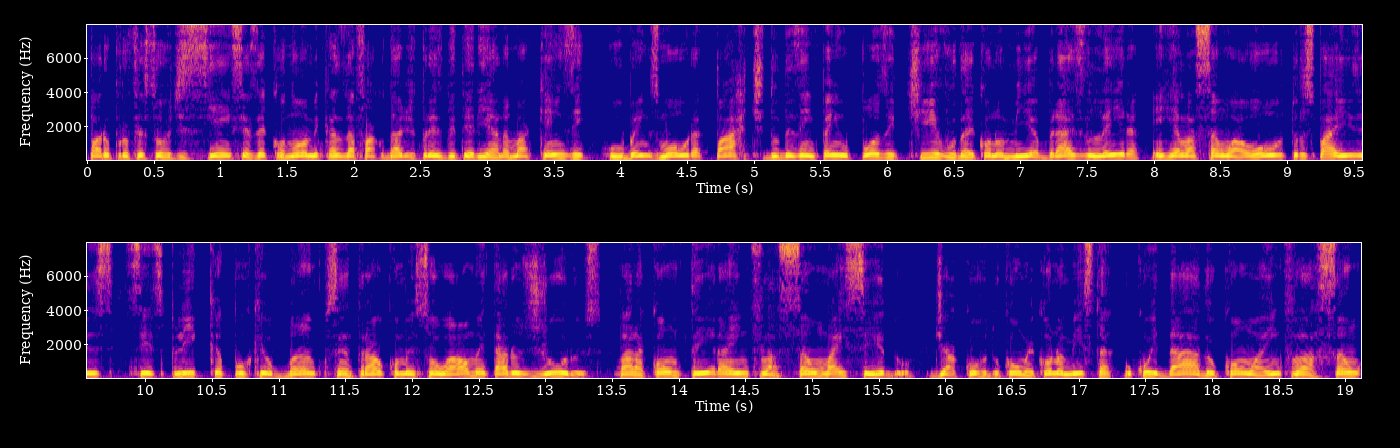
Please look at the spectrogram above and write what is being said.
Para o professor de Ciências Econômicas da Faculdade Presbiteriana Mackenzie, Rubens Moura, parte do desempenho positivo da economia economia brasileira em relação a outros países se explica porque o Banco Central começou a aumentar os juros para conter a inflação mais cedo. De acordo com o economista, o cuidado com a inflação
